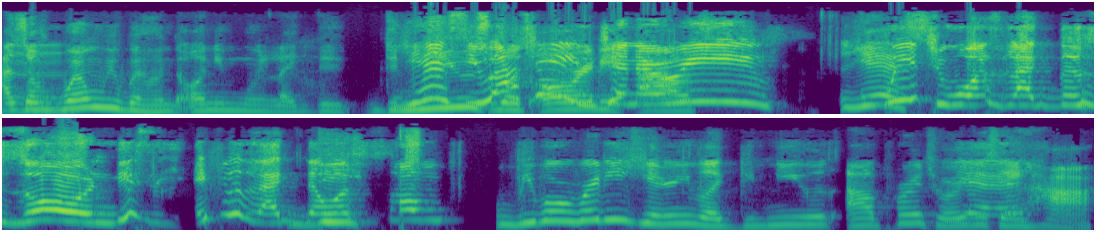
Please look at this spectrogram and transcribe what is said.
As of Mhm. when we were on the honeymoon, like the the yes, news you was already out. Tenerife, Yes, which was like the zone. This it feels like there The- was some we were already hearing like the news. Our parents were already saying, "Ha,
